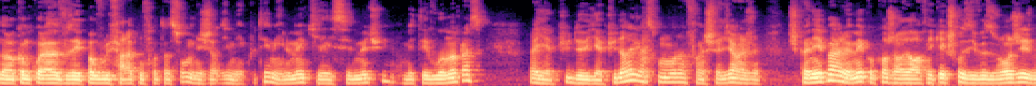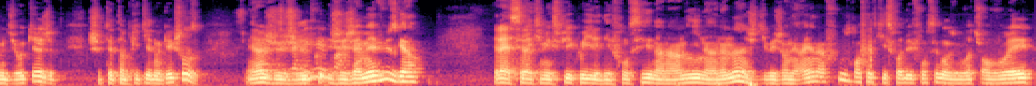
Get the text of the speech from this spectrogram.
dans la- comme quoi là, vous avez pas voulu faire la confrontation. Mais je leur dis, mais écoutez, mais le mec, il a essayé de me tuer. Mettez-vous à ma place. Là, il y a plus de, il y a plus de règles à ce moment-là. Enfin, je veux dire, je, je connais pas le mec. Encore, j'aurais fait quelque chose, il veut se venger. Je me dis, ok, j'ai- je suis peut-être impliqué dans quelque chose. Et là, je, je j'ai jamais vu ce gars-là. Et là, c'est là qu'il m'explique, oui, il est défoncé, nanani, nanana. Je dis, mais j'en ai rien à foutre, en fait, qu'il soit défoncé dans une voiture volée,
